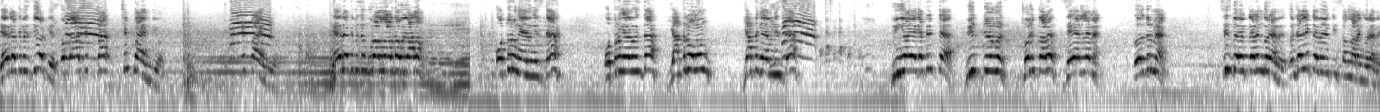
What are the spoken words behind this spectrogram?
Devletimiz diyor ki sokağa çıkma, çıkmayın diyor. Çıkmayın diyor. Devletimizin kurallarına uyalım. Oturun evinizde. Oturun evinizde. Yatır olun. Yatın evinizde. Dünyaya getirip de büyüttüğünüz çocukları zehirlemen. Öldürmen. Siz büyüklerin görevi. Özellikle büyük insanların görevi.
